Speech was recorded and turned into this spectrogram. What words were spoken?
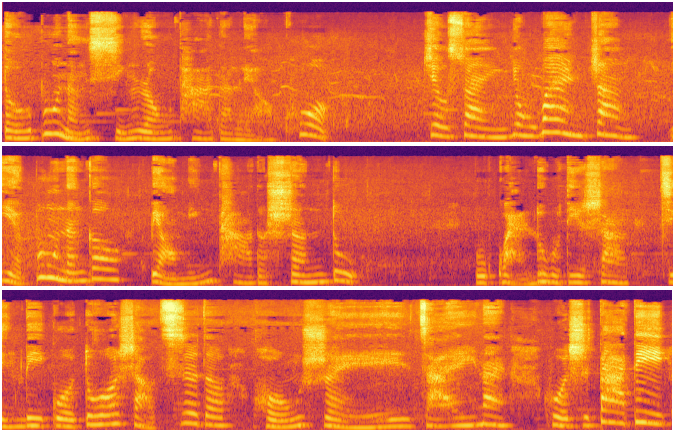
都不能形容它的辽阔，就算用万丈也不能够表明它的深度。不管陆地上经历过多少次的洪水灾难，或是大地。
